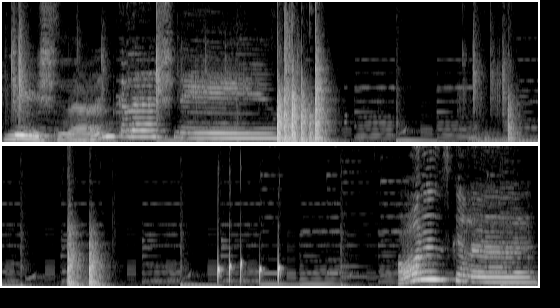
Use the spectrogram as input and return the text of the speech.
Let's name. Orange color.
